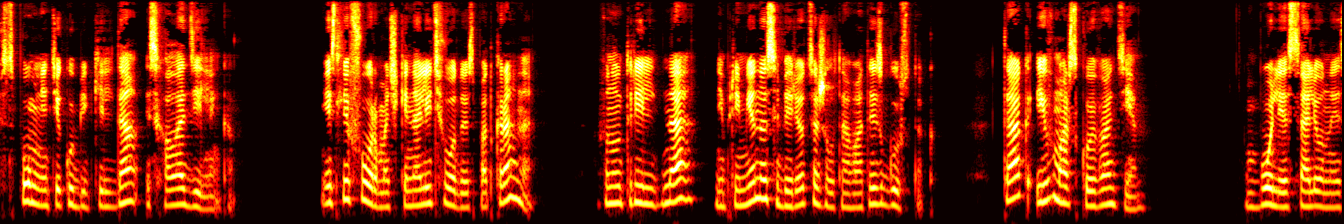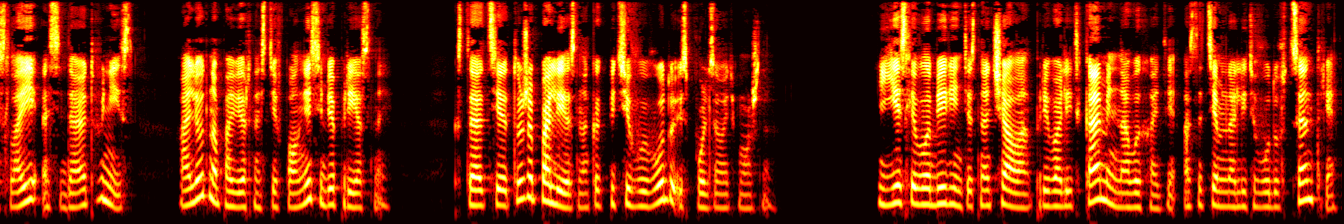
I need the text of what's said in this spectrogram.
Вспомните кубики льда из холодильника. Если в формочке налить воду из-под крана, внутри льда непременно соберется желтоватый сгусток. Так и в морской воде. Более соленые слои оседают вниз, а лед на поверхности вполне себе пресный. Кстати, тоже полезно, как питьевую воду использовать можно. Если в лабиринте сначала привалить камень на выходе, а затем налить воду в центре,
